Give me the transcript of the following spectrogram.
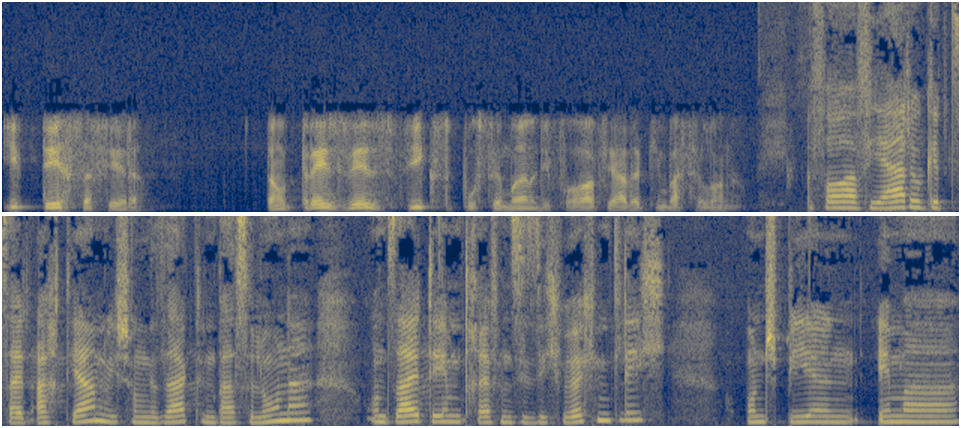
e terça-feira. Então, três vezes fixo por semana de forró afiado aqui em Barcelona. Forró Fiado gibt es seit acht Jahren, wie schon gesagt, in Barcelona und seitdem treffen sie sich wöchentlich und spielen immer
